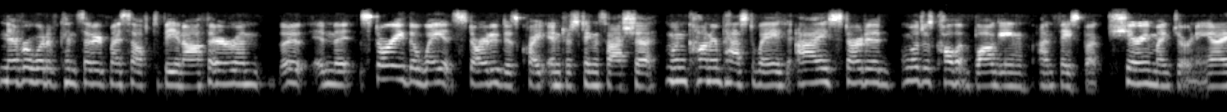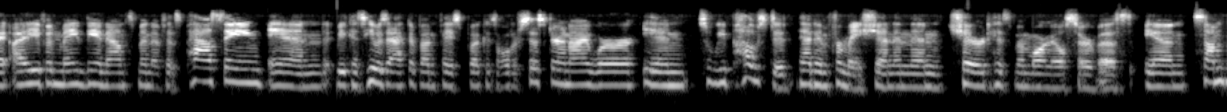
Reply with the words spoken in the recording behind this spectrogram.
never would have considered myself to be an author. And the, in the story, the way it started is quite interesting, Sasha. When Connor passed away, I started, we'll just call it blogging on Facebook, sharing my journey. I, I even made the announcement of his passing. And because he was active on Facebook, his older sister and I were in, so we posted that information and then shared his memorial service. And some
